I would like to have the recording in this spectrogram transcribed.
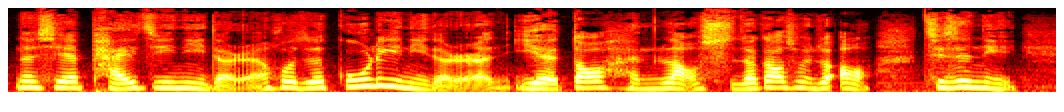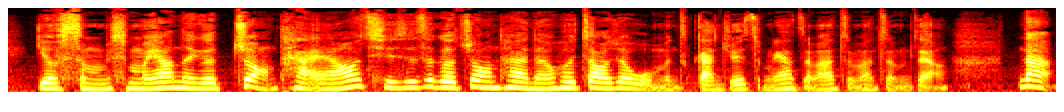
那些排挤你的人，或者是孤立你的人，也都很老实的告诉你说，哦，其实你有什么什么样的一个状态，然后其实这个状态呢，会造就我们感觉怎么样，怎么样，怎么样，怎么样，那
